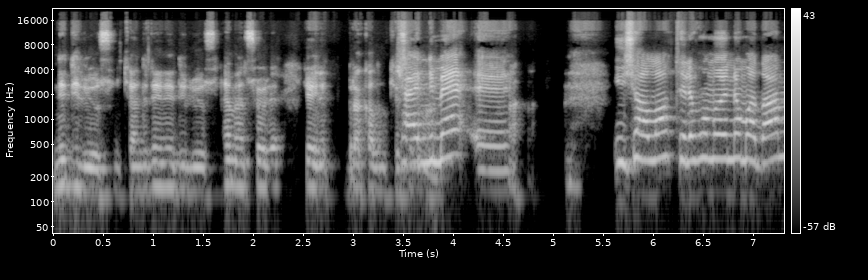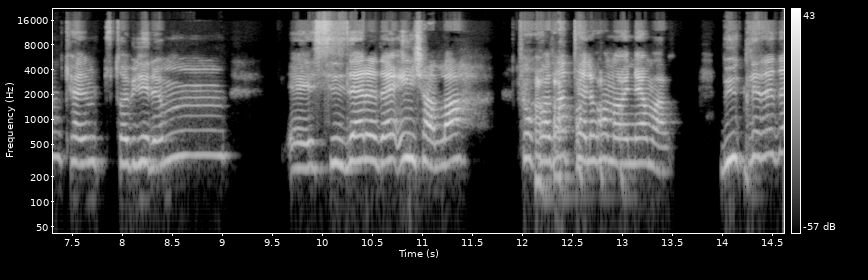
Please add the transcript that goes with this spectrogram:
ne diliyorsun? Kendine ne diliyorsun? Hemen söyle. Yayını bırakalım. keselim. Kendime e, inşallah telefon oynamadan kendimi tutabilirim. E, sizlere de inşallah çok fazla telefon oynayamaz. Büyüklere de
